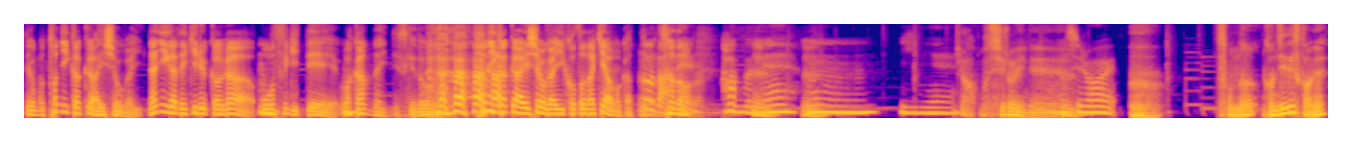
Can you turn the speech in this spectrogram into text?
でもとにかく相性がいい。何ができるかが多すぎて分かんないんですけど、とにかく相性がいいことだけは分かった。そうだそのねハブね。う、うん。ん。いいね。いや面白いね。面白い、うん。そんな感じですかね。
